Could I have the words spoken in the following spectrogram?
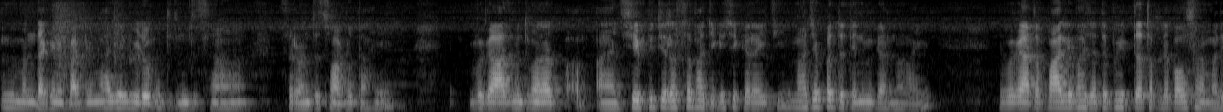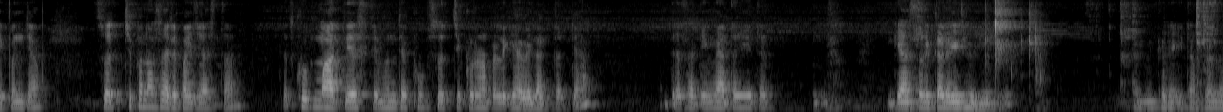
मी मंदाकिनी पाटील माझ्या व्हिडिओमध्ये तुमचं सा सर्वांचं स्वागत आहे. बघा आज मी तुम्हाला शेपीची रसभाजी कशी करायची माझ्या पद्धतीने मी करणार आहे. हे बघा आता पालेभाज्या तर भेटतात आपल्या पावसाळ्यामध्ये पण त्या स्वच्छ पण असायला पाहिजे असतात. त्यात खूप माती असते म्हणून त्या खूप स्वच्छ करून आपल्याला घ्यावे लागतात त्या. त्यासाठी मी आता हे तर गॅसवर कढई ठेवली मी आणि कढईत आपल्याला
